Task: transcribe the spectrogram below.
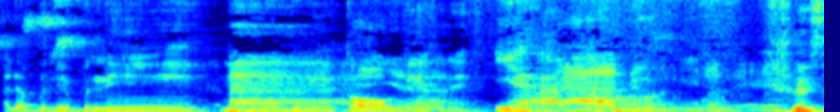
Ada benih-benih Nah, benih-benih toge iya. nih. Iya aduh terus?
